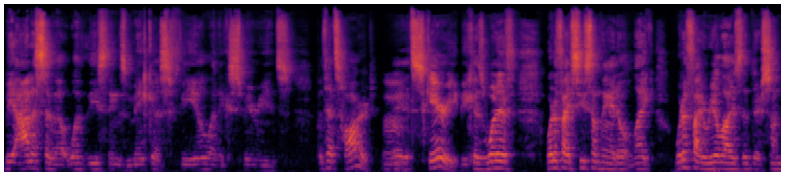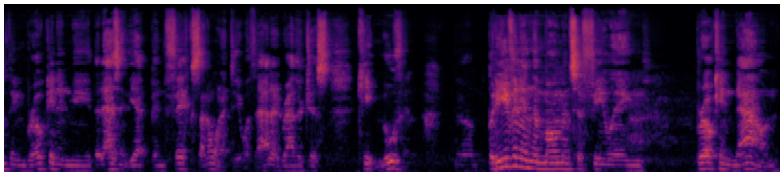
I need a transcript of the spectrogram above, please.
be honest about what these things make us feel and experience but that's hard. Mm. It's scary because what if what if I see something I don't like? What if I realize that there's something broken in me that hasn't yet been fixed? I don't want to deal with that. I'd rather just keep moving. Um, but even in the moments of feeling broken down,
